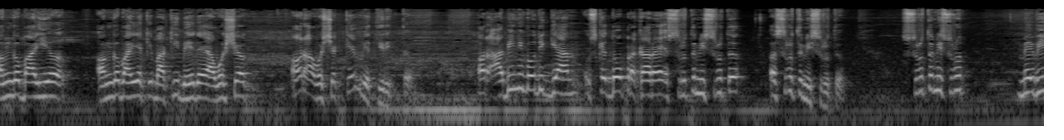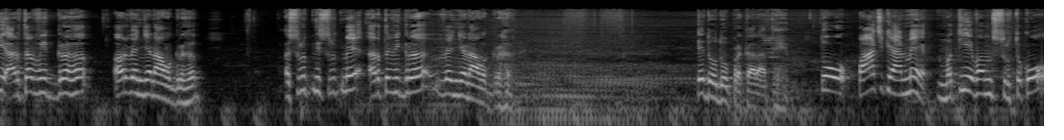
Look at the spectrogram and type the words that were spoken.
अंग बाह्य अंग बाह्य के बाकी भेद है आवश्यक और आवश्यक के व्यतिरिक्त। और अभिनिबोधिक ज्ञान, उसके दो प्रकार है, श्रुत निश्रुत, अश्रुत निश्रुत। श्रुत निश्रुत में भी अर्थ विग्रह और व्यंजनावग्रह। अश्रुत निश्रुत में अर्थ विग्रह व्यंजनावग्रह। ये दो दो प्रकार आते हैं। तो पाँच ज्ञान में मति एवं श्रुत को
